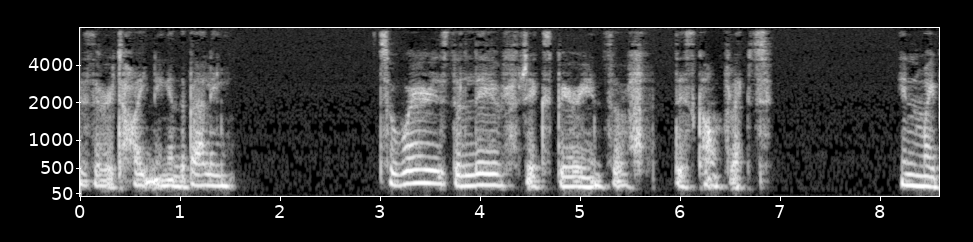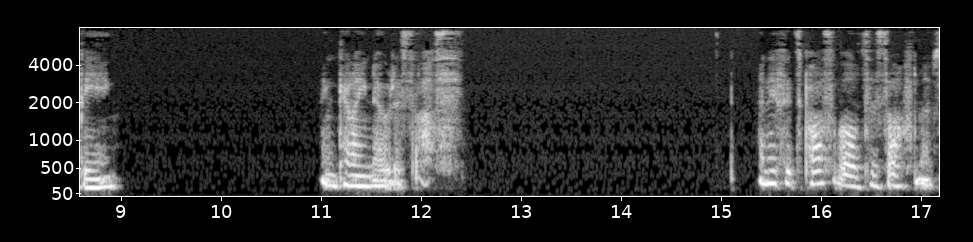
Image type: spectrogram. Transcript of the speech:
Is there a tightening in the belly? So, where is the lived experience of this conflict in my being? And can I notice that? And if it's possible to soften it,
